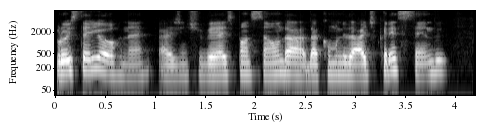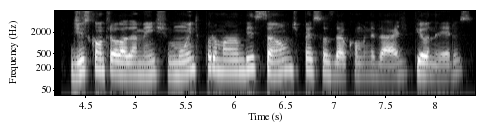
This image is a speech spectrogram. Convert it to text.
para o exterior, né? A gente vê a expansão da, da comunidade crescendo descontroladamente, muito por uma ambição de pessoas da comunidade, pioneiros,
